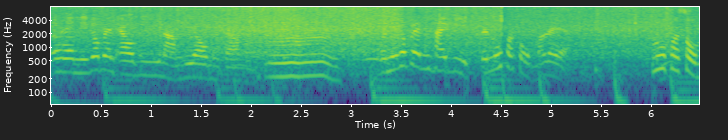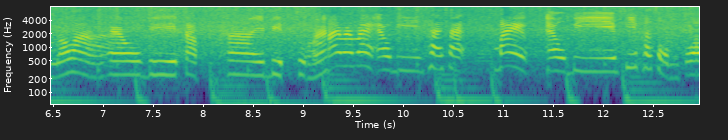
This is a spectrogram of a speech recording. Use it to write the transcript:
เออวันนี้ก็เป็น LB น้ำเดียวเหมือนกันอืมวันนี้ก็เป็นไฮบริดเป็นลูกผสมมาแหละลูกผสมระหว่าง LB กับไฮบิดถูกไหมไม่ไม่ไม่ LB ใช่ใช่ไม่ LB ที่ผสมตัว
